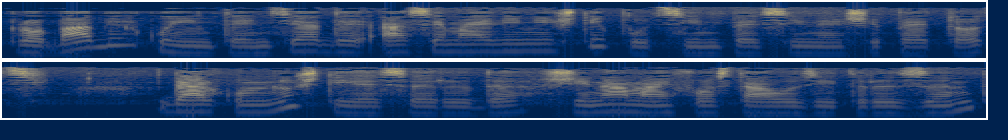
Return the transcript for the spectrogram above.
probabil cu intenția de a se mai liniști puțin pe sine și pe toți, dar cum nu știe să râdă și n-a mai fost auzit râzând,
